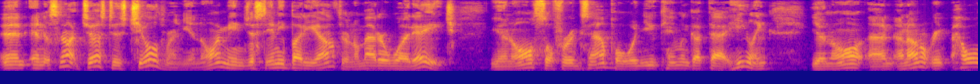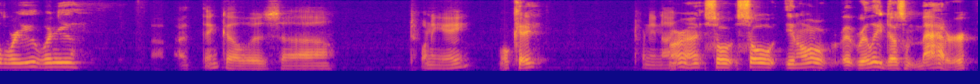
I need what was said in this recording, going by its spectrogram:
And, and it's not just as children, you know, I mean, just anybody out there, no matter what age, you know. So, for example, when you came and got that healing, you know, and, and I don't, re- how old were you when you? I think I was uh, 28. Okay. 29. All right. So, so, you know, it really doesn't matter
